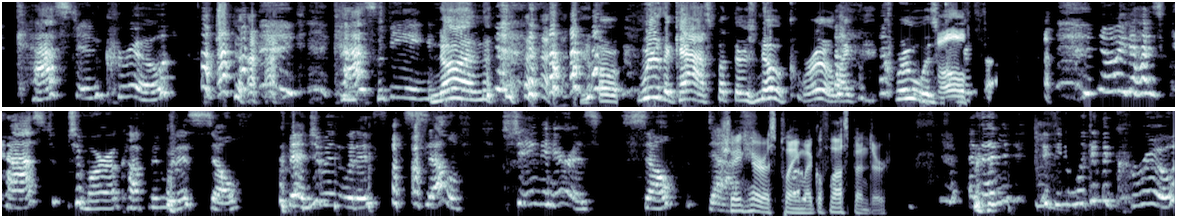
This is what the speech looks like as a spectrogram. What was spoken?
cast and crew. cast being None. or we're the cast, but there's no crew. Like crew was Both. no, it has cast Tamara Cofman Wittes self, Benjamin Wittes self, Shane Harris self dash. Shane Harris playing Michael Fassbender. And then if you look at the crew,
